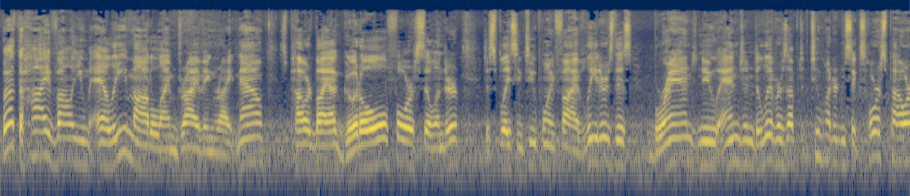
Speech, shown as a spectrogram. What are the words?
But the high volume LE model I'm driving right now is powered by a good old four cylinder. Displacing 2.5 liters, this brand new engine delivers up to 206 horsepower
